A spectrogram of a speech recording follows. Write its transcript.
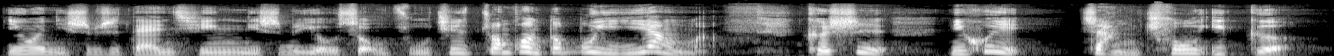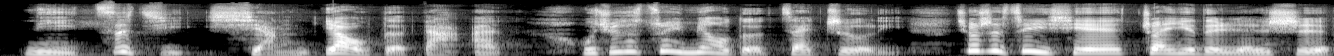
因为你是不是单亲，你是不是有手足，其实状况都不一样嘛。可是你会长出一个你自己想要的答案。我觉得最妙的在这里，就是这些专业的人士，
